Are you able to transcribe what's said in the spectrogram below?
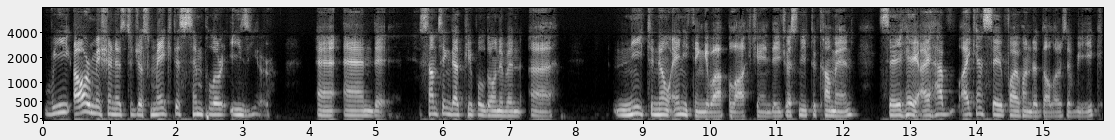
we our mission is to just make this simpler easier and something that people don't even uh, need to know anything about blockchain they just need to come in say hey i have i can save $500 a week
